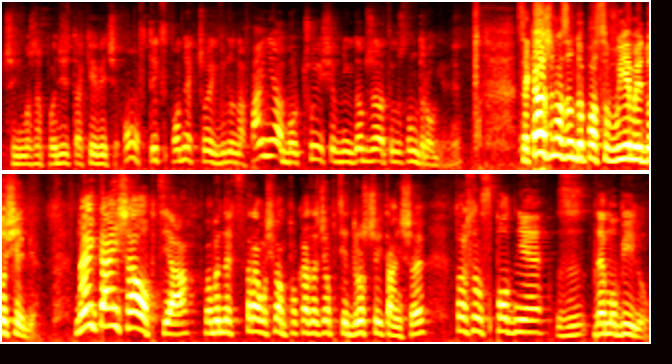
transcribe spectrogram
czyli można powiedzieć takie, wiecie, o, w tych spodniach człowiek wygląda fajnie albo czuje się w nich dobrze, dlatego że są drogie, nie? Za każdym razem dopasowujemy do siebie. Najtańsza opcja, bo będę starał się Wam pokazać opcje droższe i tańsze, to są spodnie z demobilu.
